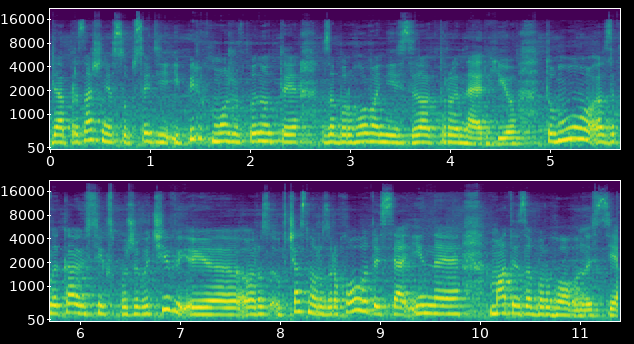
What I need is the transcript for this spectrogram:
Для призначення субсидій і пільг може вплинути заборгованість за електроенергію. Тому е, закликаю всіх споживачів е, вчасно розраховуватися і не мати заборгованості.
